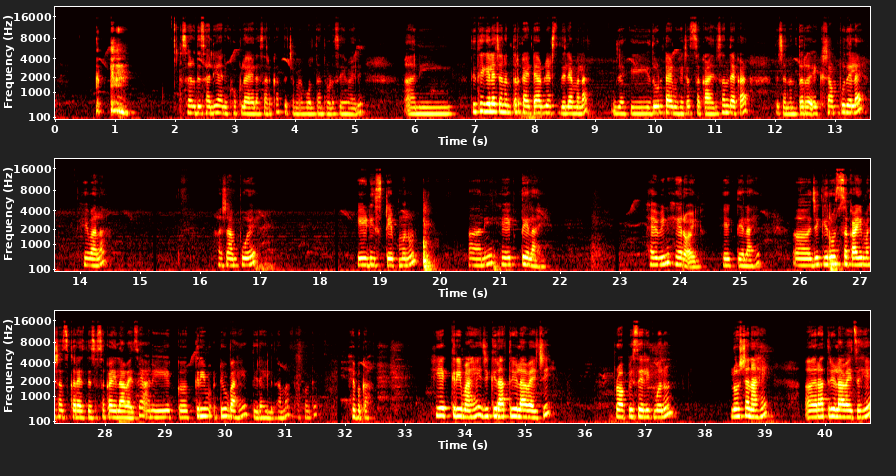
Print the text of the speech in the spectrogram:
सर्दी झाली आणि खोकला यायलासारखा त्याच्यामुळे बोलताना थोडंसं हे व्हायले. आणि तिथे गेल्याच्यानंतर काही टॅबलेट्स दिल्या मला ज्या की दोन टाईम घ्यायच्यात सकाळ आणि संध्याकाळ. त्याच्यानंतर एक शॅम्पू दिला आहे हे वाला. हा शॅम्पू आहे. ए डी स्टेप म्हणून. आणि हे एक तेल आहे. हॅविन हेअर ऑइल हे एक तेल आहे. जे की रोज सकाळी मसाज करायचं त्याचं सकाळी लावायचं आहे आणि एक क्रीम ट्यूब आहे ती राहिली थांबा दाखवते. हे बघा ही एक क्रीम आहे जी की रात्री लावायची प्रॉपिसेलिक म्हणून. लोशन आहे. रात्री लावायचं हे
